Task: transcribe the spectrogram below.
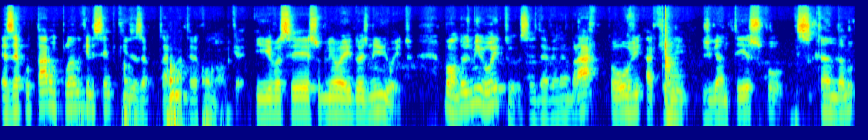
executar um plano que ele sempre quis executar em matéria econômica. E você sublinhou aí 2008. Bom, 2008, vocês devem lembrar, houve aquele gigantesco escândalo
